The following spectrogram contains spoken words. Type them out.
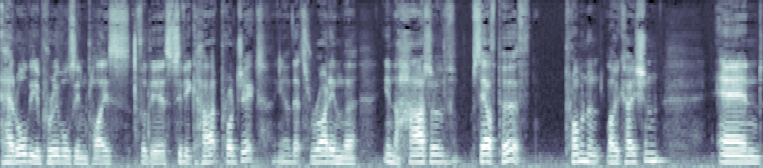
had all the approvals in place for their Civic Heart project. You know, that's right in the in the heart of South Perth, prominent location, and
